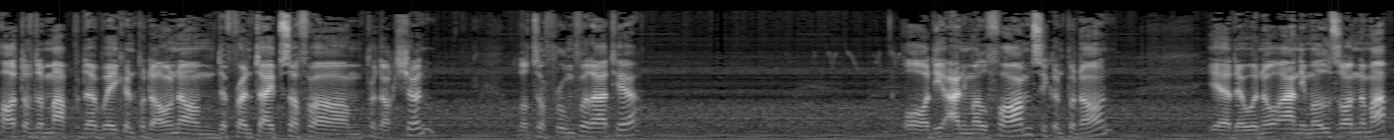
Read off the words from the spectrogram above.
part of the map that we can put down um, different types of um, production. Lots of room for that here. Or the animal farms you can put down. Yeah, there were no animals on the map.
